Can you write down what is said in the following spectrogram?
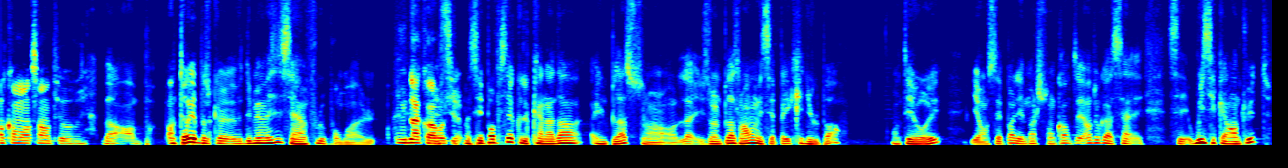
en commençant en théorie bah, en, théorie, parce que 2026, c'est un flou pour moi. D'accord, C'est pas officiel que le Canada a une place. Là, ils ont une place normalement, mais c'est pas écrit nulle part, en théorie. Et on sait pas, les matchs sont quand. En tout cas, c'est oui, c'est 48,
